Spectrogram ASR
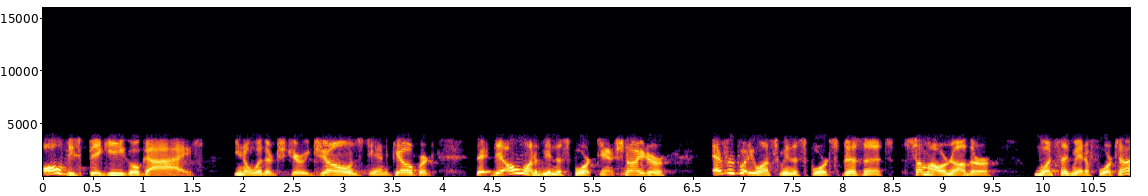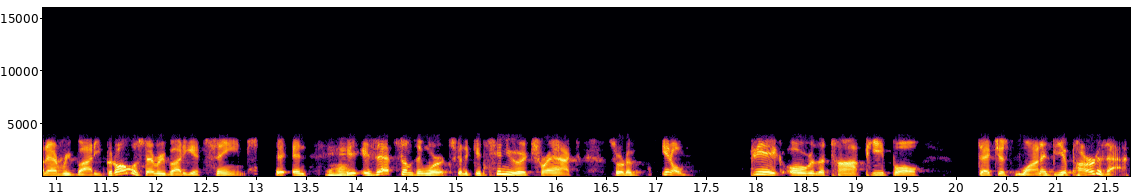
all these big ego guys, you know, whether it's Jerry Jones, Dan Gilbert, they, they all want to be in the sport. Dan Snyder. everybody wants to be in the sports business somehow or another. Once they've made a fortune, not everybody, but almost everybody, it seems. And mm-hmm. is that something where it's going to continue to attract sort of, you know, big over the top people that just want to be a part of that.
